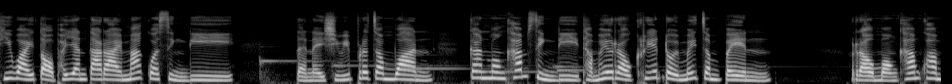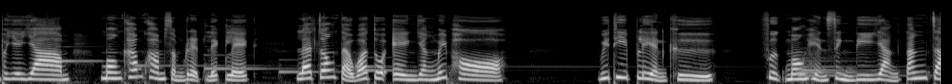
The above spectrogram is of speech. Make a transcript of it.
ที่ไวต่อพยันตารายมากกว่าสิ่งดี แต่ในชีวิตประจำวัน การมองข้ามสิ่งดีทำให้เราเครียดโดยไม่จำเป็น เรามองข้ามความพยายาม มองข้ามความสำเร็จเล็กๆ และจ้องแต่ว่าตัวเองยังไม่พอ วิธีเปลี่ยนคือ ฝึกมองเห็นสิ่งดีอย่างตั้งใจ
